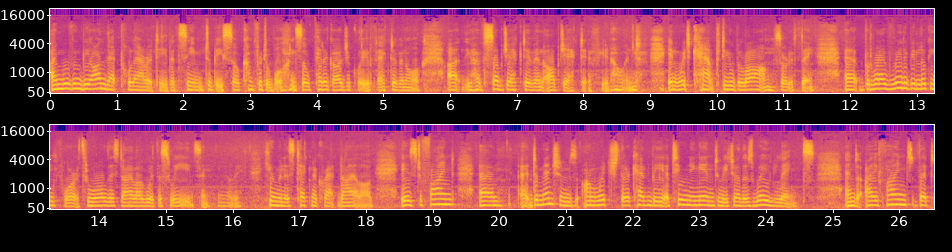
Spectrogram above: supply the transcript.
I'm moving beyond that polarity that seemed to be so comfortable and so pedagogically effective and all. Uh, you have subjective and objective, you know, and in which camp do you belong, sort of thing. Uh, but what I've really been looking for through all this dialogue with the Swedes and, you know, the humanist technocrat dialogue is to find um, uh, dimensions on which there can be a tuning in to each other's wavelengths. And I find that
